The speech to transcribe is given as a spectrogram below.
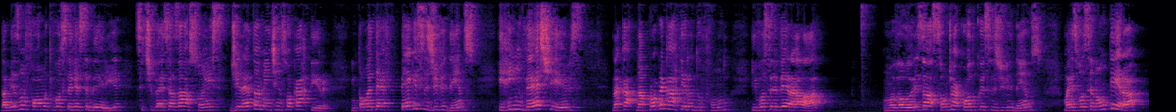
da mesma forma que você receberia se tivesse as ações diretamente em sua carteira. Então o ETF pega esses dividendos e reinveste eles na, na própria carteira do fundo e você verá lá uma valorização de acordo com esses dividendos, mas você não terá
